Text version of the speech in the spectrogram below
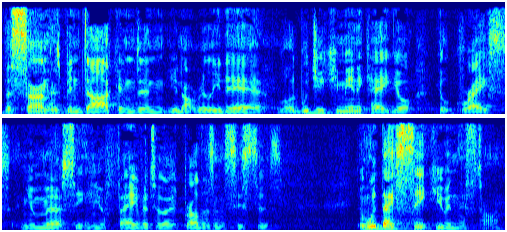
the sun has been darkened and you're not really there, Lord, would you communicate your, your grace and your mercy and your favor to those brothers and sisters? And would they seek you in this time?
